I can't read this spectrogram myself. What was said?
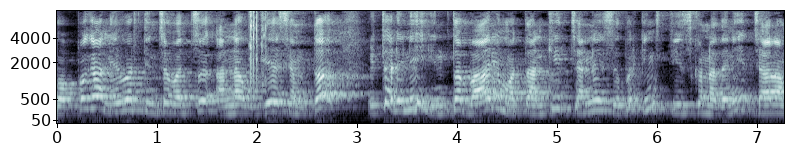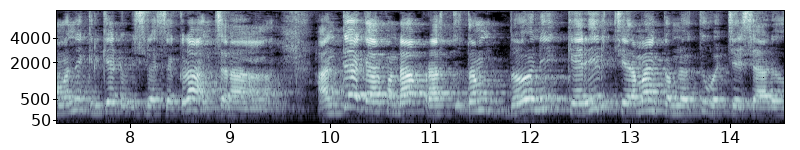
గొప్పగా నిర్వర్తించవచ్చు అన్న ఉద్దేశంతో ఇతడిని ఇంత భారీ మొత్తానికి చెన్నై సూపర్ కింగ్స్ తీసుకున్నదని చాలామంది క్రికెట్ విశ్లేషకుల అంచనా. అంతేకాకుండా ప్రస్తుతం ధోని కెరీర్ చిరమాంకంలోకి వచ్చేశాడు.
